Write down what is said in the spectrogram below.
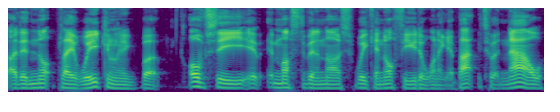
I did not play weekly league, but obviously it, it must have been a nice weekend off for you to want to get back to it now.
